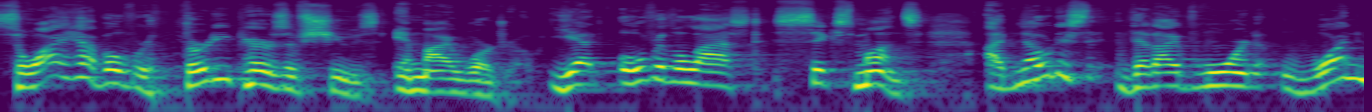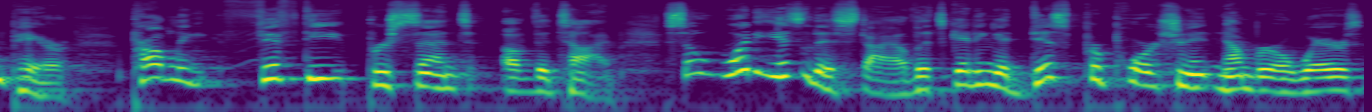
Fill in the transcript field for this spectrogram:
So I have over 30 pairs of shoes in my wardrobe. Yet over the last six months, I've noticed that I've worn one pair probably 50% of the time. So what is this style that's getting a disproportionate number of wears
